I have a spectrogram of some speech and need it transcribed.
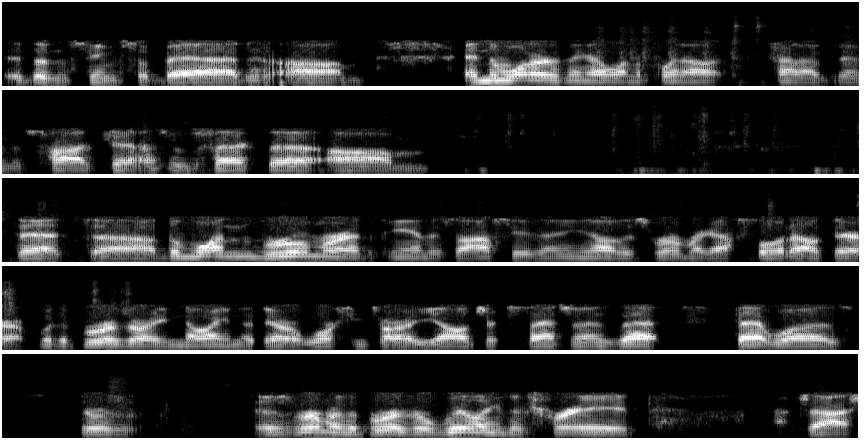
it doesn't seem so bad. Um, and then one other thing I want to point out kind of in this podcast is the fact that um, that uh, the one rumor at the end of this offseason, you know, this rumor got floated out there with the Brewers already knowing that they were working toward a Yelich extension, is that that was there was it was rumor the Brewers were willing to trade Josh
